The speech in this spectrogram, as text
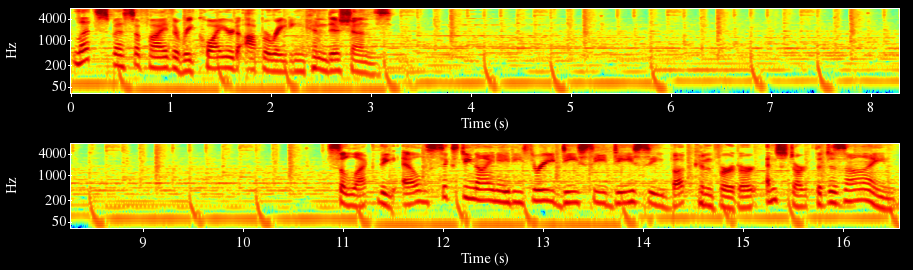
Let's specify the required operating conditions. Select the L6983 DC-DC buck converter and start the design.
